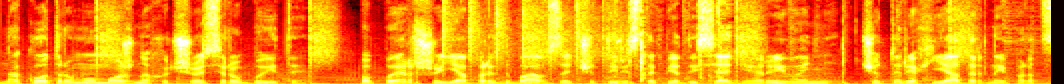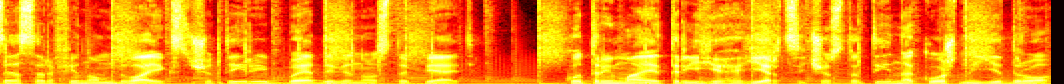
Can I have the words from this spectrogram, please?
на котрому можна хоч щось робити. По-перше, я придбав за 450 гривень 4-ядерний процесор Phenom 2 X4 B95 котрий має 3 ГГц частоти на кожне ядро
